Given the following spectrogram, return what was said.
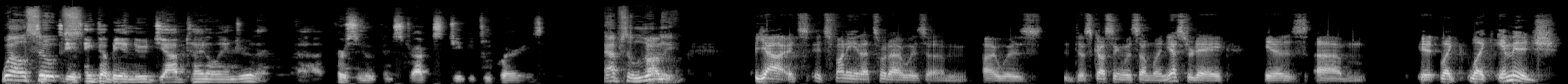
Well, so do you think there'll be a new job title, Andrew? That uh, person who constructs GPT queries? Absolutely. Um, yeah, it's it's funny. That's what I was um, I was discussing with someone yesterday. Is um, it like like image?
